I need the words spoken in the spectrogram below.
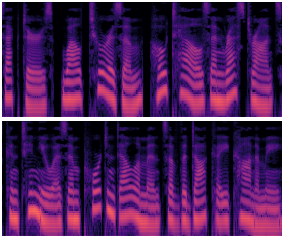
sectors, while tourism, hotels and restaurants continue as important elements of the Dhaka economy.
